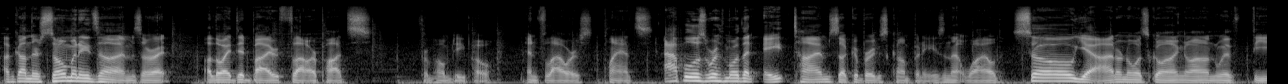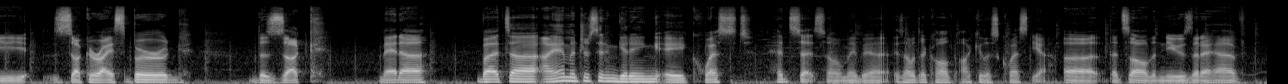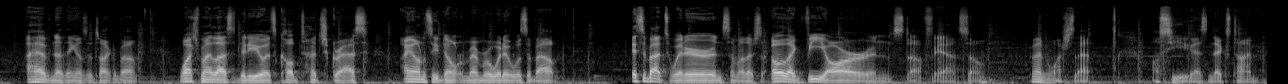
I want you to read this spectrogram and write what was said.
I've gone there so many times, all right? Although I did buy flower pots from Home Depot and flowers, plants. Apple is worth more than eight times Zuckerberg's company. Isn't that wild? So yeah, I don't know what's going on with the Zucker iceberg, the Zuck meta, but uh, I am interested in getting a Quest headset. So maybe, uh, is that what they're called? Oculus Quest? Yeah. Uh, that's all the news that I have. I have nothing else to talk about. Watch my last video. It's called Touch Grass. I honestly don't remember what it was about. It's about Twitter and some other stuff. Oh, like VR and stuff. Yeah, so go ahead and watch that. I'll see you guys next time.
